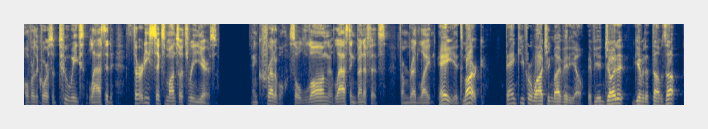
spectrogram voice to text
over the course of two weeks lasted 36 months or three years. Incredible. So long lasting benefits from red light. Hey, it's Mark. Thank you for watching my video. If you enjoyed it, give it a thumbs up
